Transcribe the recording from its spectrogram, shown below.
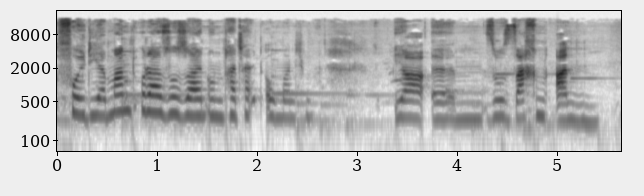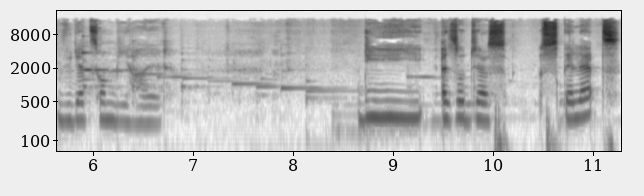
Full Diamant oder so sein und hat halt auch manchmal ja ähm, so Sachen an wie der Zombie halt. Die, also das Skelett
